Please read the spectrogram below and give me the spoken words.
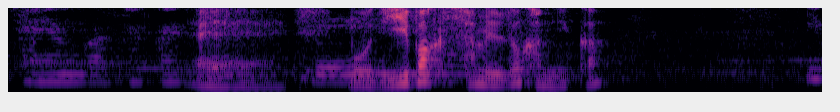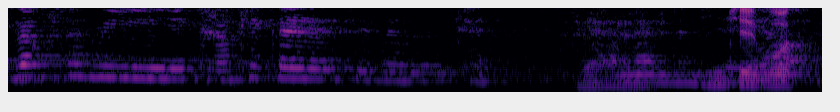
자연과 가깝게. 예. 네. 뭐 2박 3일도 갑니까? 2박 3일 그렇게까지는 않았는데. 네. 이제 뭐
